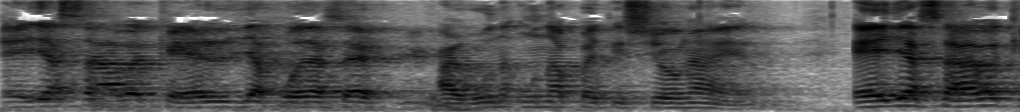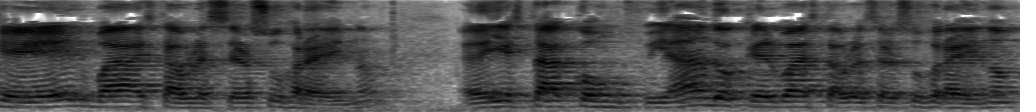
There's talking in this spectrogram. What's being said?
Ella sabe que él ya puede hacer alguna una petición a él. Ella sabe que él va a establecer su reino. Ella está confiando que él va a establecer su reino.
